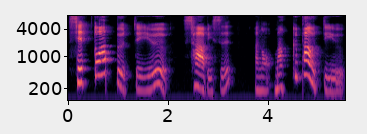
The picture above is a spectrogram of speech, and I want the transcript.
セットアップっていうサービス、あの、MacPow っていう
